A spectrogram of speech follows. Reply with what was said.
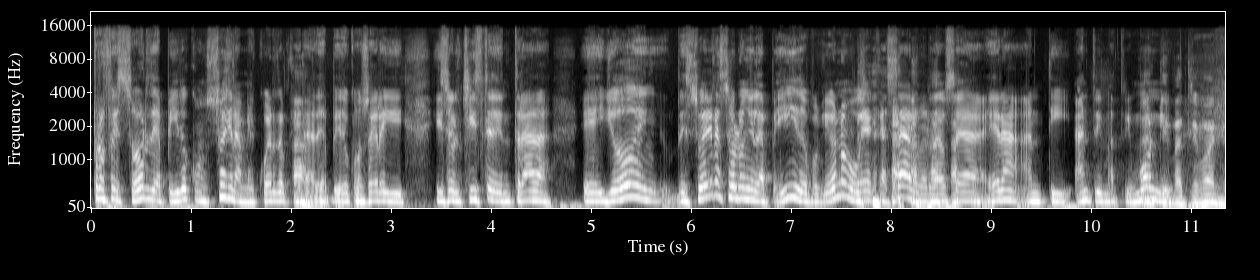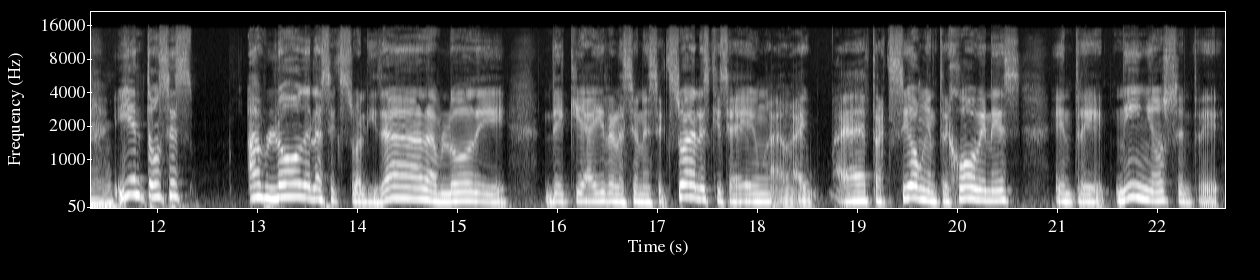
profesor de apellido Consuegra, me acuerdo que era ah. de apellido Consuegra y hizo el chiste de entrada. Eh, yo de suegra solo en el apellido, porque yo no me voy a casar, ¿verdad? O sea, era anti, anti matrimonio. Anti matrimonio. Y entonces habló de la sexualidad, habló de, que hay relaciones sexuales, que hay, hay, atracción entre jóvenes, entre niños, entre,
